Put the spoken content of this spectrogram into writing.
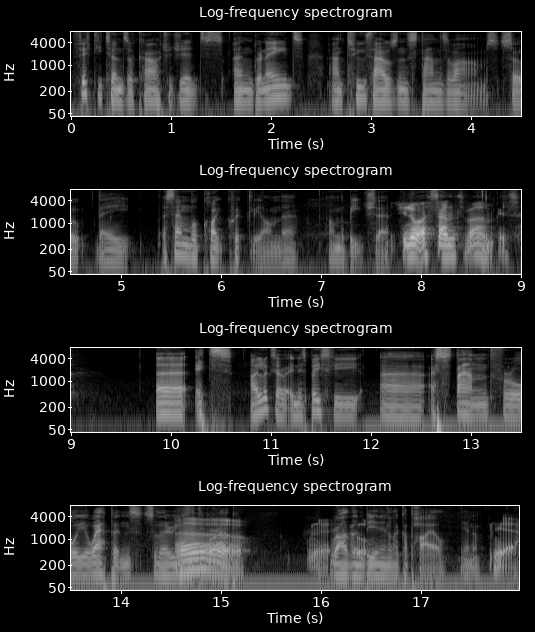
50 tons of cartridges and grenades, and 2,000 stands of arms. So they assembled quite quickly on the on the beach there. Do you know what a stand of arm is? Uh, it's I looked at it and it's basically uh, a stand for all your weapons, so they're easy to grab Oh. Yeah, rather than being in like a pile. You know. Yeah.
